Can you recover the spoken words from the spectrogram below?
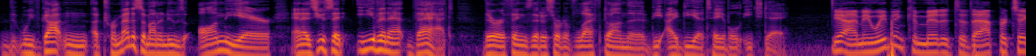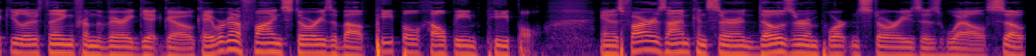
we've gotten a tremendous amount of news on the air, and as you said, even at that, there are things that are sort of left on the the idea table each day. Yeah, I mean, we've been committed to that particular thing from the very get go. Okay, we're going to find stories about people helping people. And as far as I'm concerned, those are important stories as well. So,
